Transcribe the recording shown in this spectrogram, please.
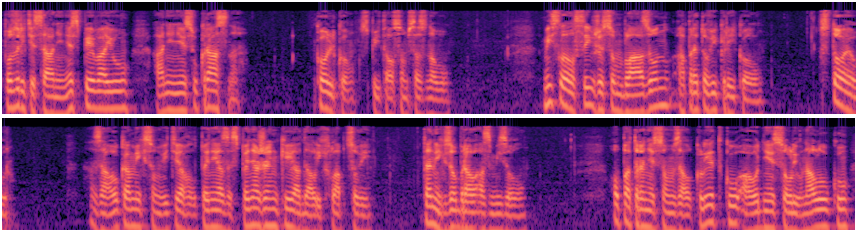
Pozrite sa, ani nespievajú, ani nie sú krásne. Koľko? spýtal som sa znovu. Myslel si, že som blázon a preto vykríkol. 100 eur. Za okamih som vytiahol peniaze z peňaženky a dal ich chlapcovi. Ten ich zobral a zmizol. Opatrne som vzal klietku a odniesol ju na lúku,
